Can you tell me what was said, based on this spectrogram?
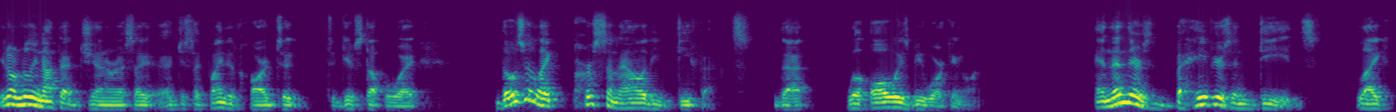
you know, I'm really not that generous. I, I just, I find it hard to, to give stuff away. Those are like personality defects that we'll always be working on. And then there's behaviors and deeds like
